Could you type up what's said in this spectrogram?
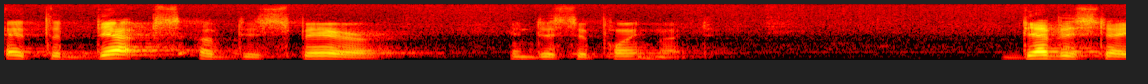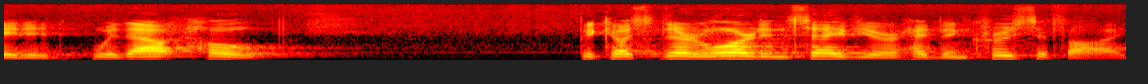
at the depths of despair and disappointment, devastated without hope because their Lord and Savior had been crucified,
